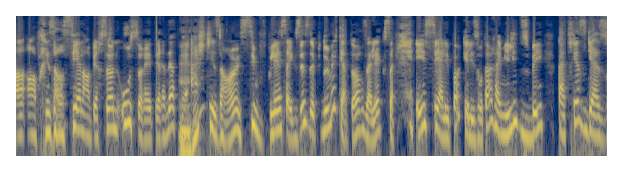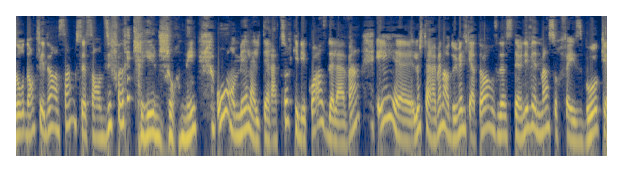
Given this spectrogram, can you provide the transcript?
en, présentiel, en personne ou sur Internet, mais mhm. achetez-en un, s'il vous plaît. Ça existe depuis 2014, Alex. Et c'est à l'époque que les auteurs Amélie Dubé, Patrice Gazeau, donc les deux ensemble se sont dit, il faudrait créer une journée où on met la littérature québécoise de l'avant. Et euh, là, je te ramène en 2014, là, c'était un événement sur Facebook.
